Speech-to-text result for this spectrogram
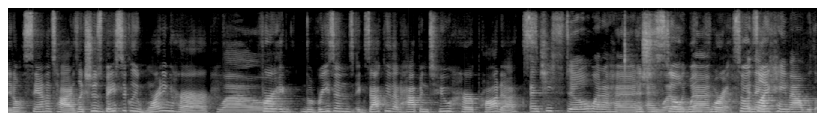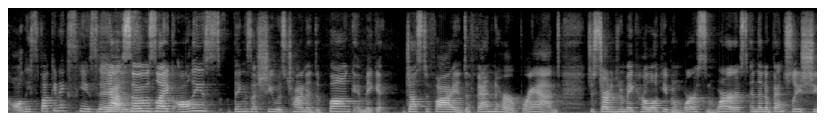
They don't sanitize." Like she was basically warning her Wow. for ex- the reasons exactly that happened to her products. and she still went ahead and, she went still went for it. So and it's like- came out with all these fucking excuses. Yeah, so it was like all these things that she was trying to debunk and make it justify and defend her brand just started to make her look even worse and worse. And then eventually she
